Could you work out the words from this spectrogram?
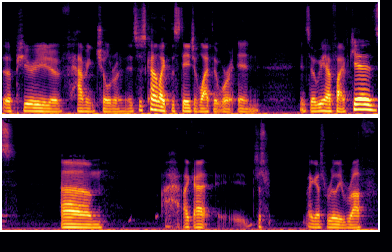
a period of having children. It's just kind of like the stage of life that we're in. And so we have five kids. Um, I just, I guess, really rough.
